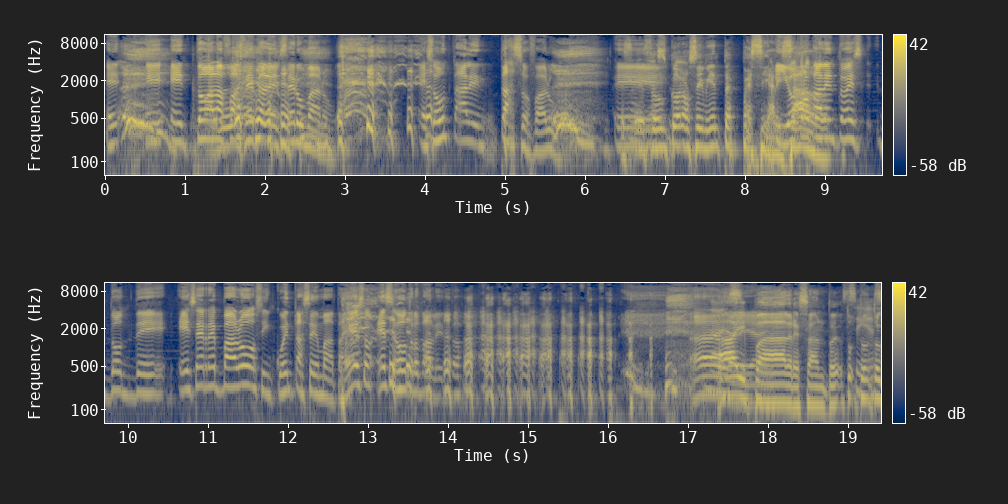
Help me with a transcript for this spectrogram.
en, en- en todas las facetas del ser humano. Eso es un talentazo, Falú. Eh, es un conocimiento y especializado. otro talento es donde ese resbaló, 50 se mata. Eso, ese es otro talento. Ay, ay, ay. Padre Santo. ¿Tú, Sí, tú-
